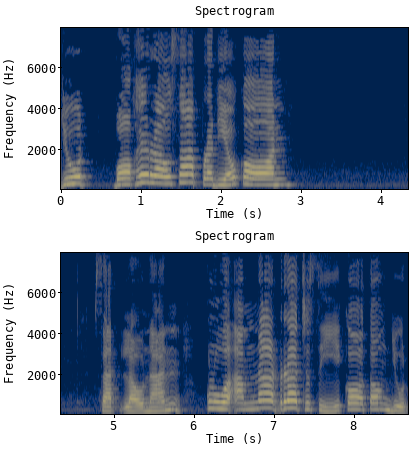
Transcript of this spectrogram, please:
หยุดบอกให้เราทราบประเดี๋ยวก่อน สัตว์เหล่านั้นกลัวอำนาจราชสีก็ต้องหยุด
